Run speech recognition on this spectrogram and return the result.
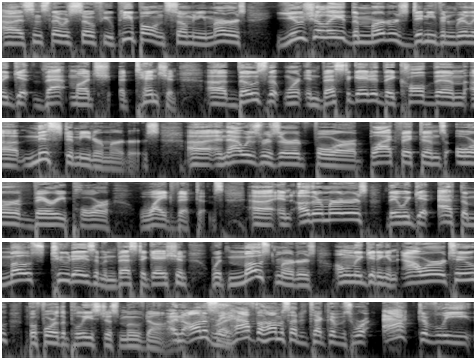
uh, since there were so few people and so many murders, usually the murders didn't even really get that much attention. Uh, those that weren't investigated, they called them uh, misdemeanor murders. Uh, and that was reserved for black victims or very poor white victims. Uh, and other murders, they would get at the most two days of investigation, with most murders only getting an hour or two before the police just moved on. And honestly, half the homicide detectives were actively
